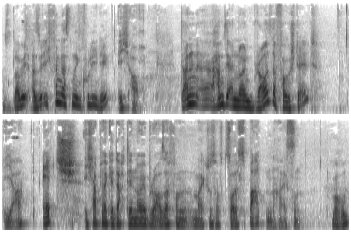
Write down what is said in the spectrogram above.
Das glaub ich, also ich finde das eine coole Idee. ich auch. Dann äh, haben sie einen neuen Browser vorgestellt. Ja. Edge. Ich habe ja gedacht, der neue Browser von Microsoft soll Spartan heißen. Warum?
